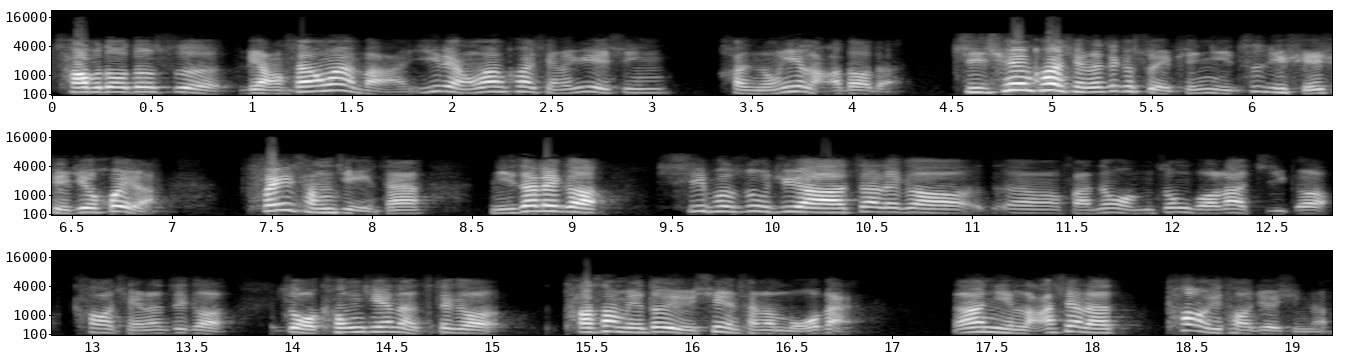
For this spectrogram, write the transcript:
差不多都是两三万吧，一两万块钱的月薪很容易拿到的，几千块钱的这个水平你自己学学就会了，非常简单。你在那个西部数据啊，在那个呃，反正我们中国那几个靠前的这个做空间的这个，它上面都有现成的模板，然后你拿下来套一套就行了。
